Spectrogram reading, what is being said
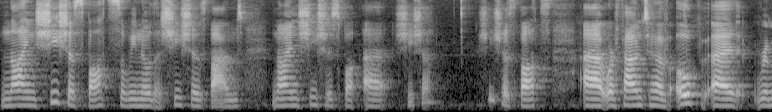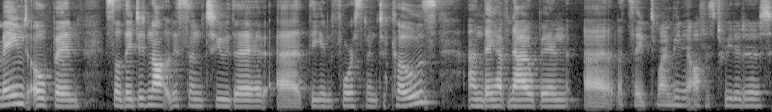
nine shisha spots. So we know that shisha is banned. Nine shisha spot, uh, shisha, shisha spots uh, were found to have op- uh, remained open. So they did not listen to the uh, the enforcement to close, and they have now been. Uh, let's say Dubai Media Office tweeted it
